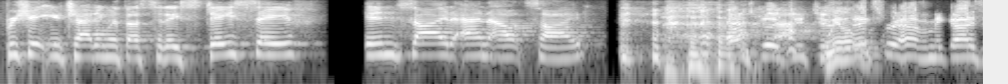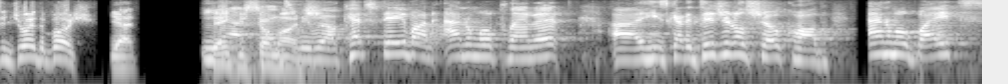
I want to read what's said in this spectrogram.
appreciate you chatting with us today. Stay safe inside and outside. Sounds good. You too. Thanks for having me, guys. Enjoy the bush. Yeah. Thank yeah, you so thanks, much. We will. Catch Dave on Animal Planet. Uh, he's got a digital show called Animal Bites.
